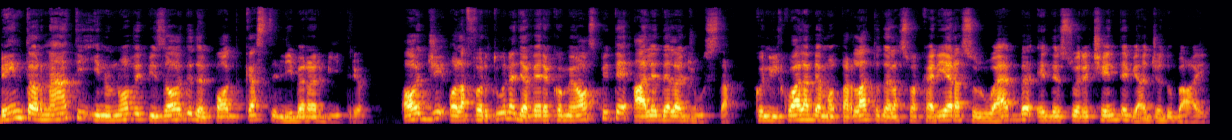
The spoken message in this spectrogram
Bentornati in un nuovo episodio del podcast Libero Arbitrio. Oggi ho la fortuna di avere come ospite Ale Della Giusta, con il quale abbiamo parlato della sua carriera sul web e del suo recente viaggio a Dubai.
